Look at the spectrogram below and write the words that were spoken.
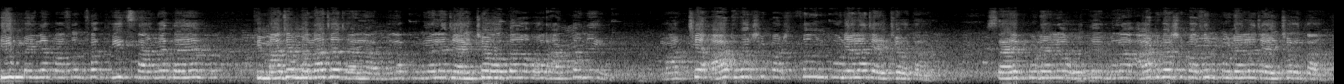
तीन महिन्यापासून फक्त हीच सांगत आहे की माझ्या मनाचा झाला मला पुण्याला जायचं होता और आता नाही. मागच्या आठ वर्षापासून पुण्याला जायचं होता. साहेब पुण्याला होते मला आठ वर्षापासून पुण्याला जायचं होता.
